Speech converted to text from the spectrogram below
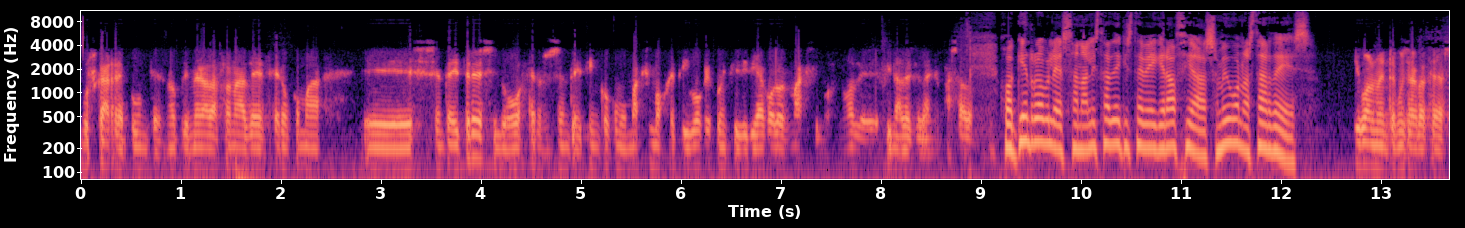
buscar repuntes, ¿no? Primero a la zona de 0, eh, 63 y luego 0,65 como máximo objetivo que coincidiría con los máximos ¿no? de finales del año pasado. Joaquín Robles, analista de XTV, gracias. Muy buenas tardes. Igualmente, muchas gracias.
